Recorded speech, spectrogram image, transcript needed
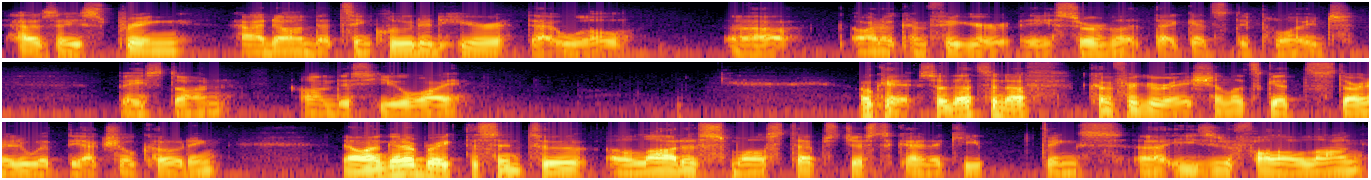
has a Spring add-on that's included here that will uh, auto-configure a servlet that gets deployed based on, on this UI. Okay, so that's enough configuration. Let's get started with the actual coding. Now I'm going to break this into a lot of small steps just to kind of keep things uh, easy to follow along.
